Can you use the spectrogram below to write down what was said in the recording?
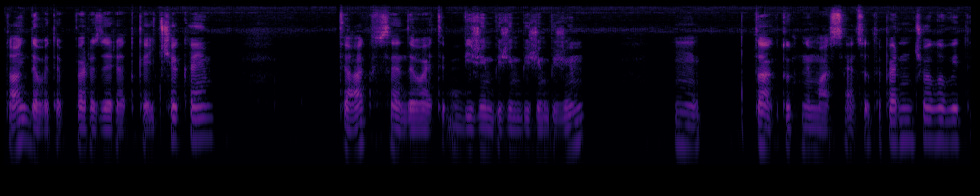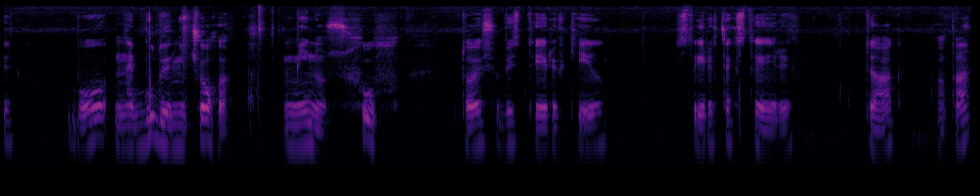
Так, давайте перезарядка і чекаємо. Так, все, давайте біжим, біжим, біжим, біжим. Так, тут нема сенсу тепер нічого ловити. Бо не буде нічого. Мінус. Фуф. Той собі стирив кіл. Стирив так стирив. Так. Опа.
